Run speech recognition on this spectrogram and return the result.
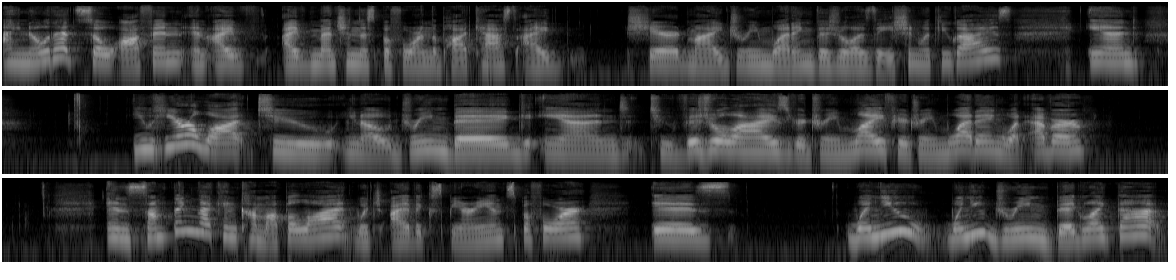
I know that so often and I've I've mentioned this before in the podcast. I shared my dream wedding visualization with you guys and you hear a lot to, you know, dream big and to visualize your dream life, your dream wedding, whatever. And something that can come up a lot, which I've experienced before, is when you when you dream big like that,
